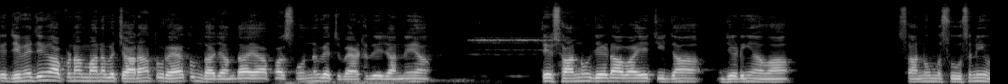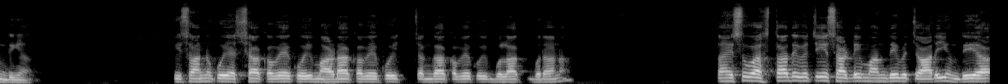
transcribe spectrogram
ਤੇ ਜਿਵੇਂ ਜਿਵੇਂ ਆਪਣਾ ਮਨ ਵਿਚਾਰਾਂ ਤੋਂ ਰਹਿਤ ਹੁੰਦਾ ਜਾਂਦਾ ਆ, ਆਪਾਂ ਸੁਣਨ ਵਿੱਚ ਬੈਠਦੇ ਜਾਂਦੇ ਆ ਤੇ ਸਾਨੂੰ ਜਿਹੜਾ ਵਾ ਇਹ ਚੀਜ਼ਾਂ ਜਿਹੜੀਆਂ ਵਾ, ਸਾਨੂੰ ਮਹਿਸੂਸ ਨਹੀਂ ਹੁੰਦੀਆਂ। ਵੀ ਸਾਨੂੰ ਕੋਈ ਅੱਛਾ ਕਵੇ, ਕੋਈ ਮਾੜਾ ਕਵੇ, ਕੋਈ ਚੰਗਾ ਕਵੇ, ਕੋਈ ਬੁਲਾ, ਬੁਰਾ ਨਾ। ਤਾਂ ਇਸ ਅਵਸਥਾ ਦੇ ਵਿੱਚ ਇਹ ਸਾਡੇ ਮਨ ਦੇ ਵਿਚਾਰ ਹੀ ਹੁੰਦੇ ਆ।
